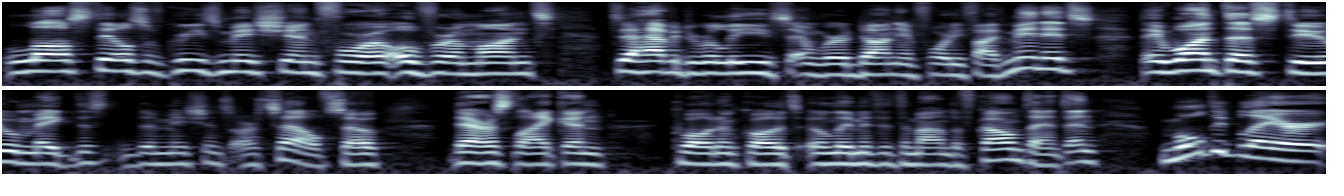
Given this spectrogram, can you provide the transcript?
Lost Tales of Greece mission for over a month to have it released and we're done in 45 minutes. They want us to make this, the missions ourselves. So there's like an quote unquote unlimited amount of content. And multiplayer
